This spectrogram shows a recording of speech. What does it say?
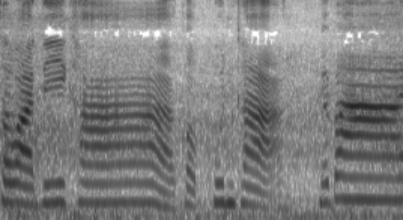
สวัสดีค่ะ ขอบคุณค่ะ บ๊ายบาย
